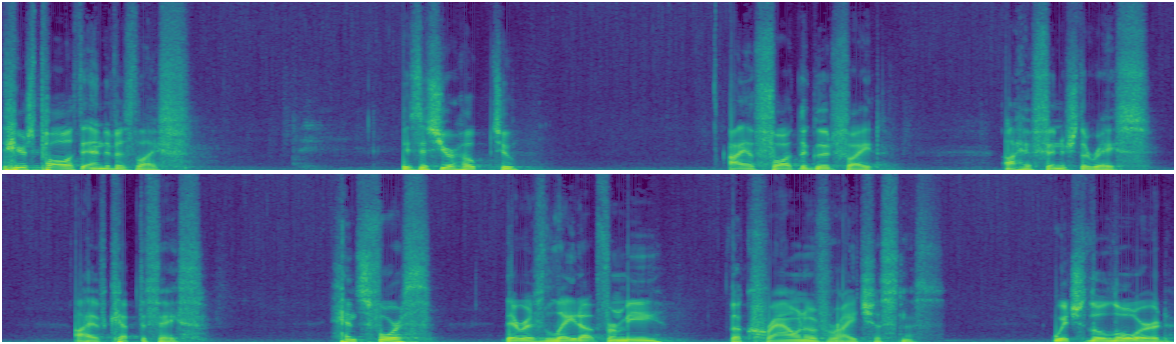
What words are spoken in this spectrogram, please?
Here's Paul at the end of his life. Is this your hope too? I have fought the good fight. I have finished the race. I have kept the faith. Henceforth, there is laid up for me the crown of righteousness, which the Lord,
